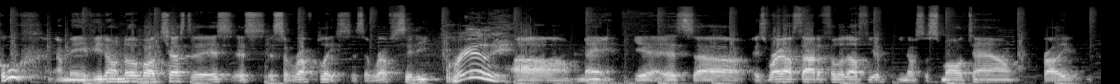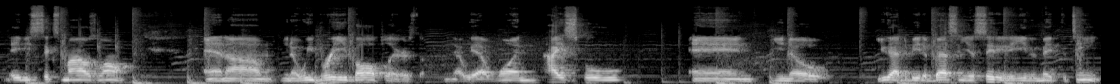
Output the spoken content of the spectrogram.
Whew. I mean, if you don't know about Chester, it's it's it's a rough place. It's a rough city. Really? Uh, man, yeah, it's uh, it's right outside of Philadelphia. You know, it's a small town, probably maybe six miles long, and um, you know, we breed ball players. Though. You know, we have one high school, and you know, you got to be the best in your city to even make the team.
